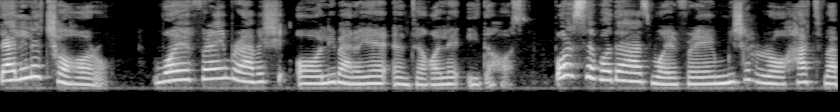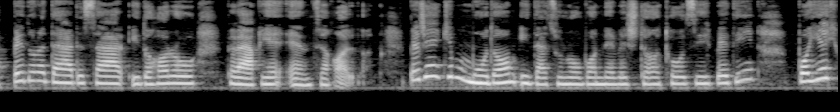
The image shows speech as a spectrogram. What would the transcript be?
دلیل چهارم وایر فریم روشی عالی برای انتقال ایده هاست. با استفاده از فریم میشه راحت و بدون دردسر ایده ها رو به بقیه انتقال داد. به جای اینکه مدام ایدهتون رو با نوشته توضیح بدین با یک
